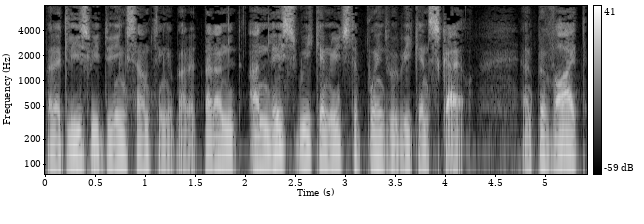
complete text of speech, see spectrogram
but at least we're doing something about it. But un- unless we can reach the point where we can scale and provide,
